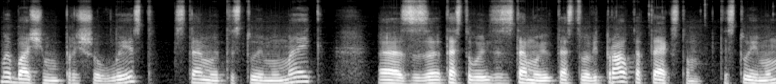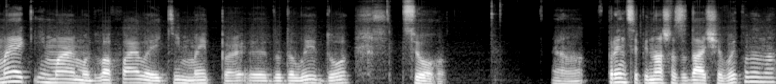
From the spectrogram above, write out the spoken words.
Ми бачимо, прийшов лист, з темою тестуємо Make, з тестовою системою тестова відправка, текстом тестуємо Make і маємо два файли, які ми е, додали до цього. Е, принципі, наша задача виконана,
